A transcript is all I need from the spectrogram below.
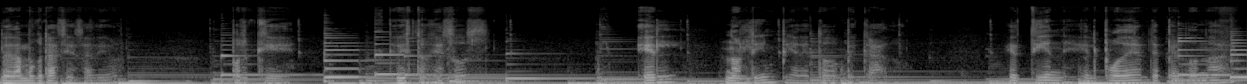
le damos gracias a Dios porque Cristo Jesús, Él nos limpia de todo pecado. Él tiene el poder de perdonar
